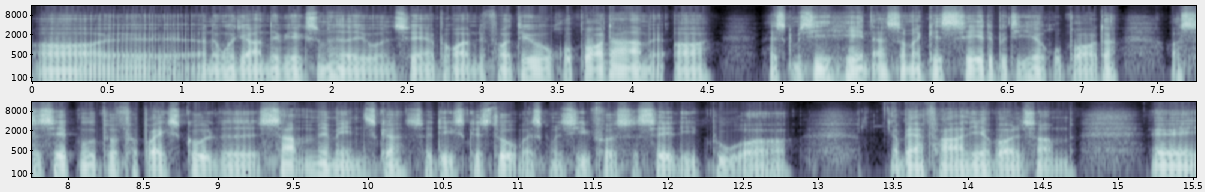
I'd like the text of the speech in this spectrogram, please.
og, øh, og nogle af de andre virksomheder i Odense er berømte for, det er jo robotarme og hvad skal man sige, hænder, som man kan sætte på de her robotter, og så sætte dem ud på fabriksgulvet sammen med mennesker, så de skal stå, hvad skal man sige, for sig selv i et bur og, og være farlige og voldsomme. Øh,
